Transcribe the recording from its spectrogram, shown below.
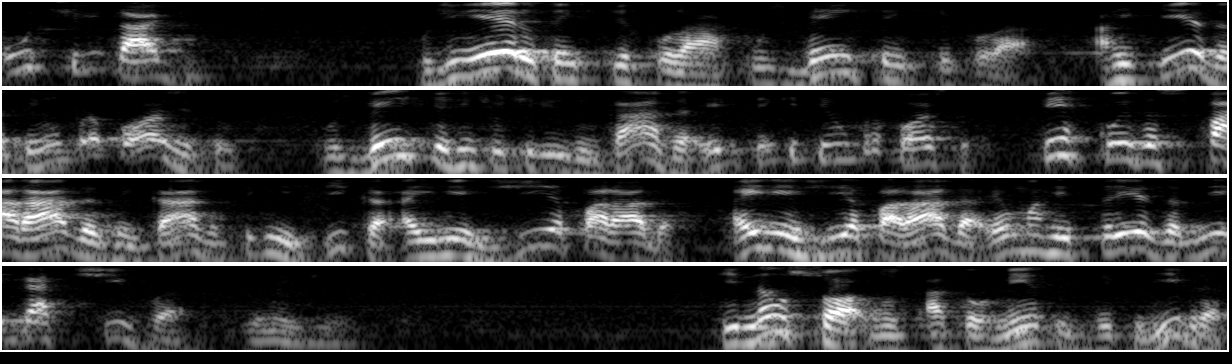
utilidade. O dinheiro tem que circular, os bens têm que circular, a riqueza tem um propósito. Os bens que a gente utiliza em casa, eles têm que ter um propósito. Ter coisas paradas em casa significa a energia parada. A energia parada é uma represa negativa de energia. Que não só nos atormenta e desequilibra,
